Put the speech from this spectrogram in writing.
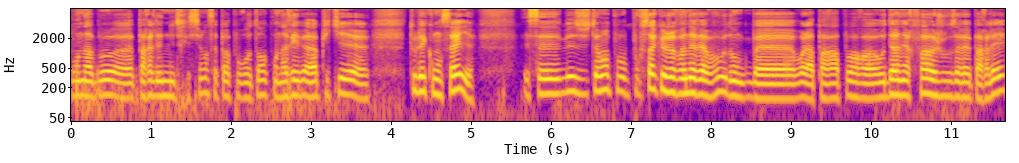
on a beau euh, parler de nutrition, c'est pas pour autant qu'on arrive à appliquer tous les conseils. C'est justement pour, pour, ça que je revenais vers vous. Donc ben, voilà, par rapport aux dernières fois où je vous avais parlé,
